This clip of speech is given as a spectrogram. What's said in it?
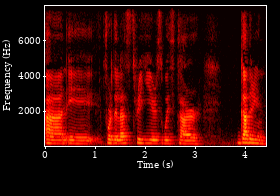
and uh, for the last three years, we start gathering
